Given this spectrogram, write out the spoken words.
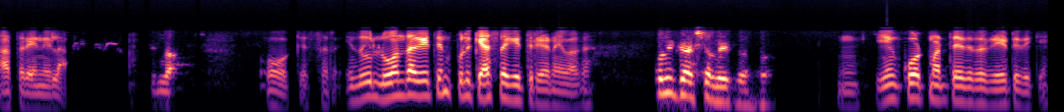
ಆ ಥರ ಏನಿಲ್ಲ. ಇಲ್ಲ. ಓಕೆ ಸರ್ ಇದು ಲೋನ್ದಾಗ ಐತಿ ಫುಲ್ ಕ್ಯಾಶ್ ಆಗೈತೆ ರೀ ಅಣ್ಣ ಇವಾಗ? ಫುಲ್ ಕ್ಯಾಶಲ್ಲಿ ಐತೆ ಸರ್ ಹ್ಞೂ ಏನು ಕೋಟ್ ಮಾಡ್ತಾ ಇದ್ದೀರಾ ರೇಟ್ ಇದಕ್ಕೆ?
